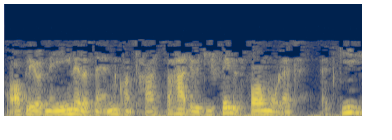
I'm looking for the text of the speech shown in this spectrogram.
oplever den ene eller den anden kontrast, så har det jo de fælles formål at, at give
